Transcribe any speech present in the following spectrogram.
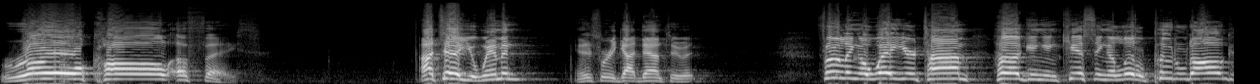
roll call of faith. I tell you, women, and this is where he got down to it. fooling away your time hugging and kissing a little poodle dog?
